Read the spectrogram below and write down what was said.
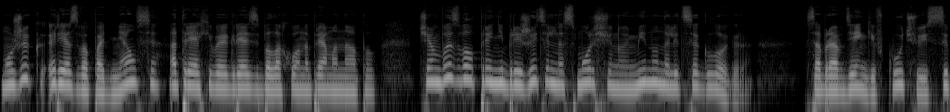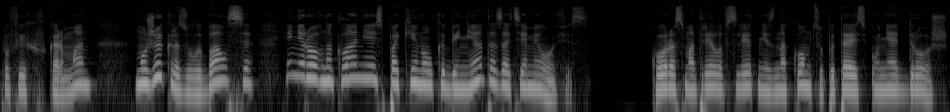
мужик резво поднялся, отряхивая грязь с балахона прямо на пол, чем вызвал пренебрежительно сморщенную мину на лице Гловера. Собрав деньги в кучу и сыпав их в карман, мужик разулыбался и, неровно кланяясь, покинул кабинет, а затем и офис. Кора смотрела вслед незнакомцу, пытаясь унять дрожь.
